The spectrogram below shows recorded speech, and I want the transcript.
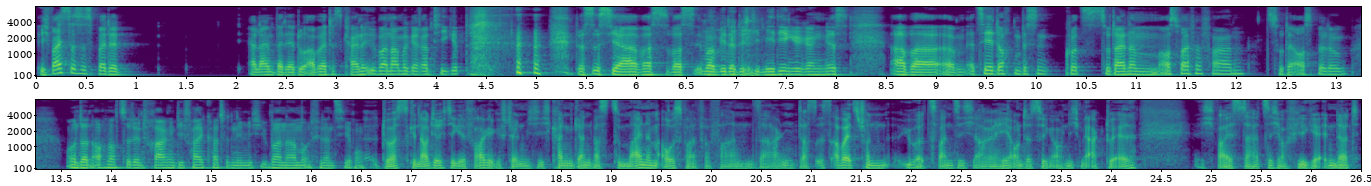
ich weiß, dass es bei der allein bei der du arbeitest, keine Übernahmegarantie gibt. das ist ja was, was immer wieder durch die Medien gegangen ist. Aber ähm, erzähl doch ein bisschen kurz zu deinem Auswahlverfahren, zu der Ausbildung und dann auch noch zu den Fragen, die Falk hatte, nämlich Übernahme und Finanzierung. Du hast genau die richtige Frage gestellt, mich. Ich kann gern was zu meinem Auswahlverfahren sagen. Das ist aber jetzt schon über 20 Jahre her und deswegen auch nicht mehr aktuell. Ich weiß, da hat sich auch viel geändert.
